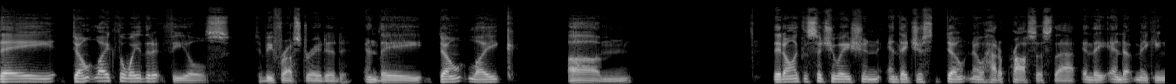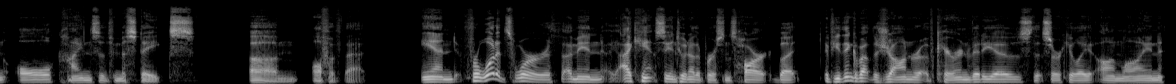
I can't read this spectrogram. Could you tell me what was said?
they don't like the way that it feels to be frustrated, and they don't like um, they don't like the situation and they just don't know how to process that and they end up making all kinds of mistakes um, off of that. And for what it's worth i mean i can't see into another person's heart but if you think about the genre of karen videos that circulate online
